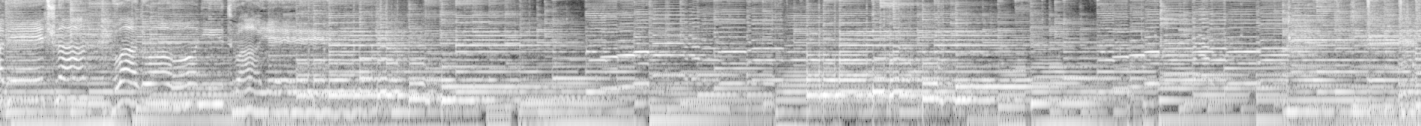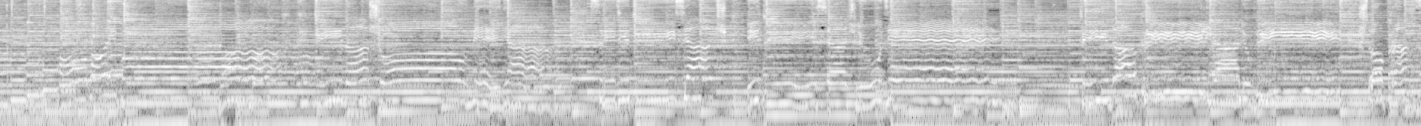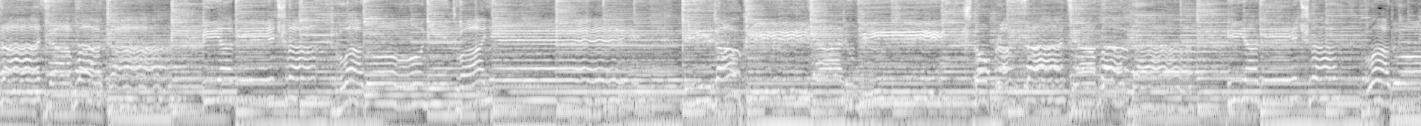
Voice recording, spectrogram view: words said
любви, что пронзать облака, я вечно в ладони твоей. Что пронзать облака, и я вечно в ладони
